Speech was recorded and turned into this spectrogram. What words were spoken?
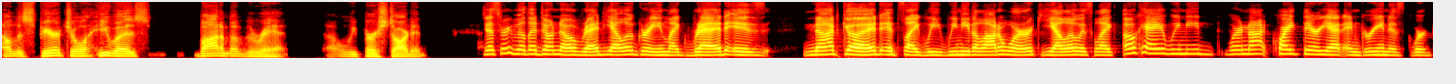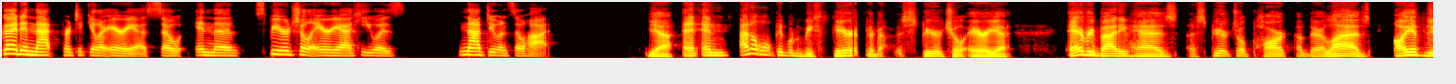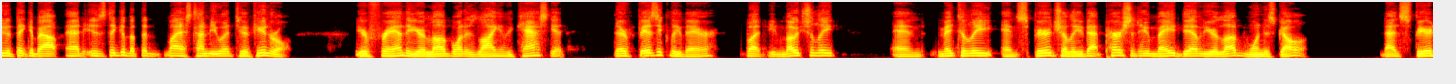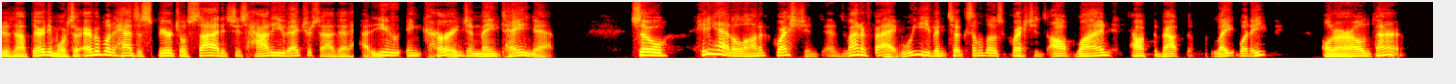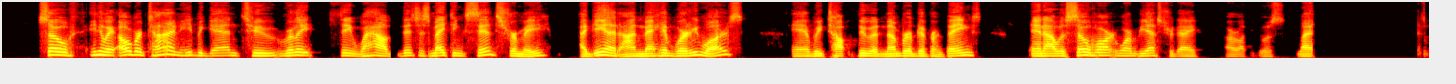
on the spiritual, he was bottom of the red uh, when we first started. Just for people that don't know, red, yellow, green, like red is not good. It's like we we need a lot of work. Yellow is like, okay, we need we're not quite there yet. And green is we're good in that particular area. So in the spiritual area, he was not doing so hot. Yeah. And and I don't want people to be scared about the spiritual area. Everybody has a spiritual part of their lives. All you have to do to think about that is think about the last time you went to a funeral. Your friend or your loved one is lying in the casket they're physically there, but emotionally and mentally and spiritually, that person who made them your loved one is gone. That spirit is not there anymore. So everyone has a spiritual side. It's just how do you exercise that? How do you encourage and maintain that? So he had a lot of questions. As a matter of fact, we even took some of those questions offline and talked about them late one evening on our own time. So anyway, over time, he began to really see, wow, this is making sense for me again, I met him where he was and we talked through a number of different things. And I was so heartwarmed yesterday, or it was last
